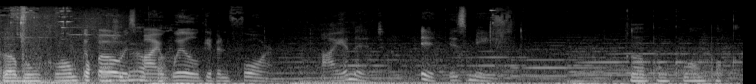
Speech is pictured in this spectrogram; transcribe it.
The kelompok bow is my will given form. I am it. It is me. Gabung kelompok.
